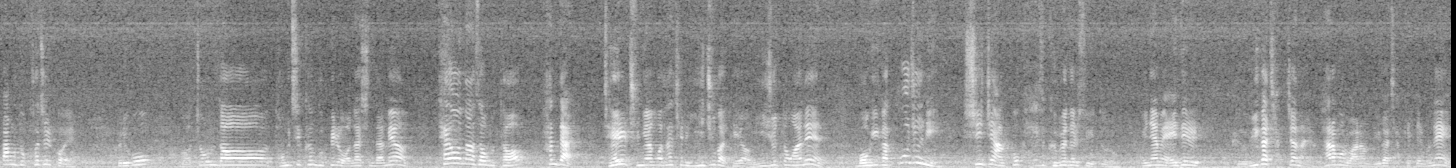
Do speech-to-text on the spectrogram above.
빵도 커질 거예요. 그리고 어, 좀더 덩치 큰 구피를 원하신다면 태어나서부터 한 달, 제일 중요한 건 사실은 2주 같아요. 2주 동안은 먹이가 꾸준히 쉬지 않고 계속 급여될 수 있도록. 왜냐하면 애들 그 위가 작잖아요. 사람으로 말하면 위가 작기 때문에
